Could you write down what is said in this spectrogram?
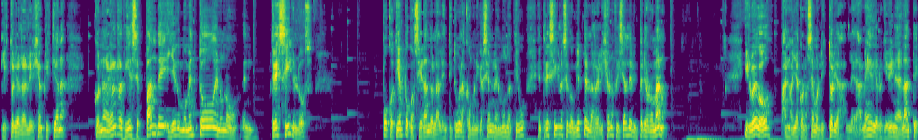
la historia de la religión cristiana, con una gran rapidez se expande y llega un momento en, uno, en tres siglos, poco tiempo considerando la lentitud de las comunicaciones en el mundo antiguo, en tres siglos se convierte en la religión oficial del Imperio Romano. Y luego, bueno, ya conocemos la historia, la Edad Media, lo que viene adelante,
